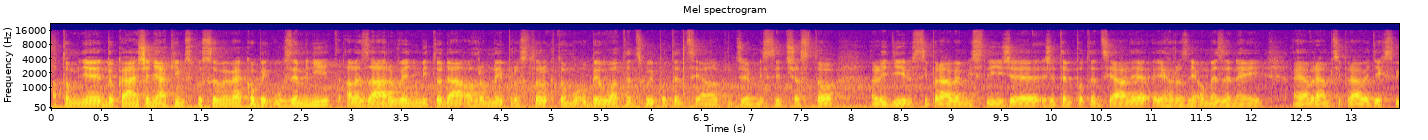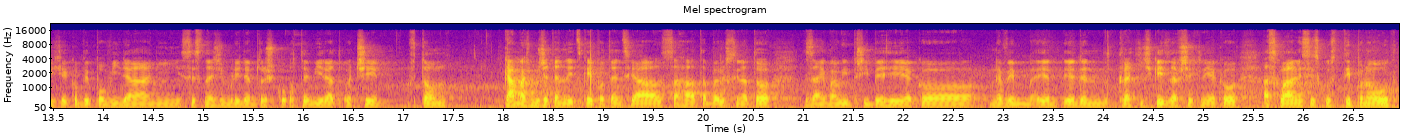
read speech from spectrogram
a to mě dokáže nějakým způsobem jakoby uzemnit, ale zároveň mi to dá ohromný prostor k tomu objevovat ten svůj potenciál, protože my si často lidi si právě myslí, že, že ten potenciál je, je hrozně omezený. A já v rámci právě těch svých jakoby povídání se snažím lidem trošku otevírat oči v tom, kam až může ten lidský potenciál sahat a beru si na to zajímavý příběhy, jako nevím, jeden kratičký za všechny jako a schválně si zkus typnout,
